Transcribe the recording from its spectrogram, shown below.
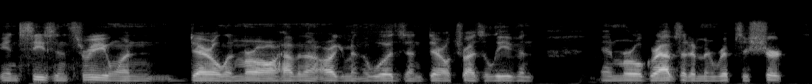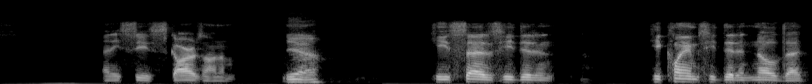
in season three when Daryl and Merle are having that argument in the woods and Daryl tries to leave and and Merle grabs at him and rips his shirt and he sees scars on him. Yeah. He says he didn't he claims he didn't know that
